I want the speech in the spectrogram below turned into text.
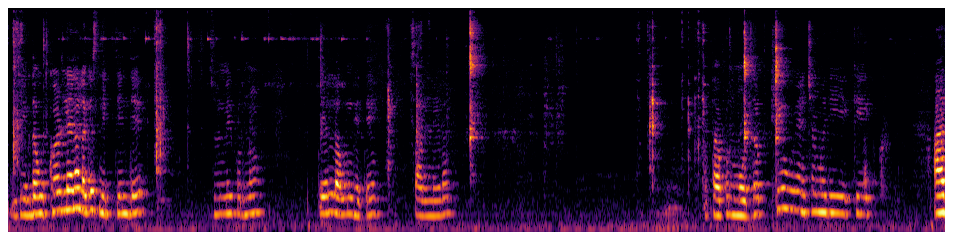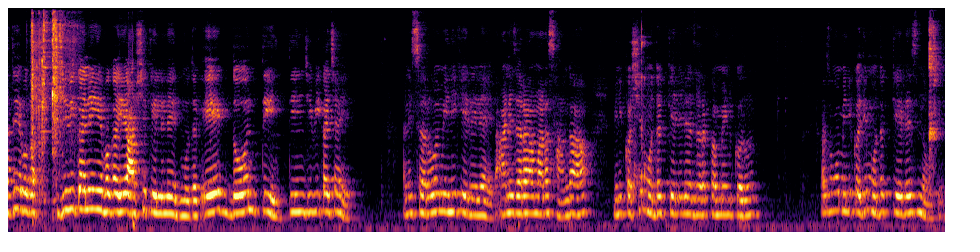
म्हणजे एकदा उकडले ना लगेच निघतील ते. अजून मी पूर्ण तेल लावून घेते चालणीला. आता आपण मोदक ठेवू याच्यामध्ये एक एक. अर्धे बघा जीविकाने हे बघा हे असे केलेले आहेत मोदक. एक दोन तीन. तीन जीविकाचे आहेत. आणि सर्व मीनी केलेले आहेत. आणि जरा मला सांगा मी कशी मोदक केलेली आहे जरा कमेंट करून. असं मग मी कधी मोदक केलेच नव्हते.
